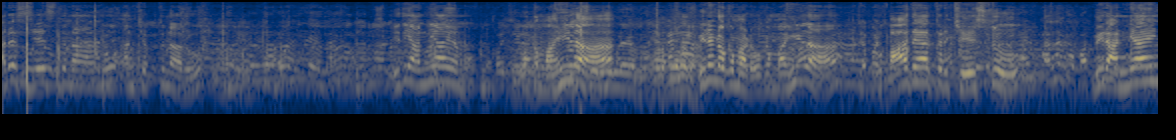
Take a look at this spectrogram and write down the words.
arrest చేస్తున్నాను అని చెప్తున్నారు. ఇది అన్యాయము ఒక మహిళ వినండి ఒక మాట ఒక మహిళ పాదయాత్ర చేస్తూ మీరు అన్యాయం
